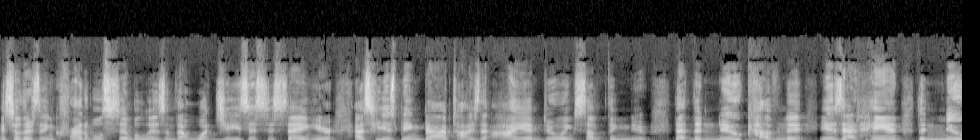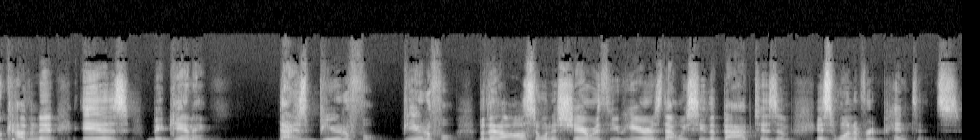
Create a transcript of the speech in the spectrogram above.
And so there's incredible symbolism that what Jesus is saying here as he is being baptized, that I am doing something new, that the new covenant is at hand, the new covenant is beginning. That is beautiful beautiful. But then I also want to share with you here is that we see the baptism is one of repentance.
